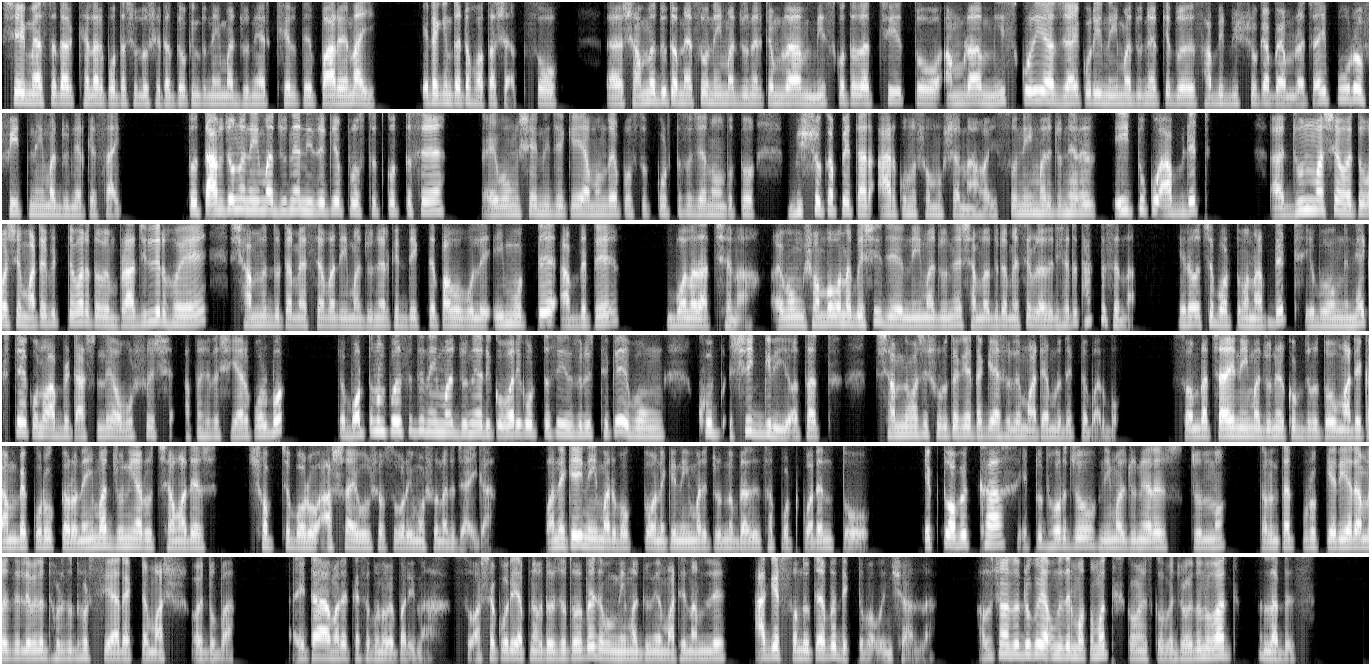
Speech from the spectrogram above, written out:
সেই ম্যাচটা তার খেলার কথা ছিল সেটাতেও কিন্তু নেইমার জুনিয়র খেলতে পারে নাই। এটা কিন্তু একটা হতাশা। সো আ সামনের ২ টা ম্যাচেও নেইমার জুনিয়রকে আমরা মিস করতে যাচ্ছি। তো আমরা মিস করি আর যাই করি নেইমার জুনিয়রকে ২০২৬ বিশ্বকাপে আমরা চাই, পুরো ফিট নেইমার জুনিয়রকে চাই। তো তার জন্য নেইমার জুনিয়র নিজেকে প্রস্তুত করতেছে এবং সে নিজেকে এমনভাবে প্রস্তুত করতেছে যেন অন্তত বিশ্বকাপে তার আর কোনো সমস্যা না হয়। সো, নেইমার জুনিয়রের এইটুকু আপডেট। জুন মাসে হয়তোবা সে মাঠে ফিরতে পারে। তবে ব্রাজিলের হয়ে সামনের দুটা ম্যাচে আমরা নেইমার জুনিয়রকে দেখতে পাবো বলে এই মুহূর্তে আপডেটে বলা যাচ্ছে না এবং সম্ভাবনা বেশি যে নেইমার জুনিয়র সামনের দুটা ম্যাচে ব্রাজিলের সাথে থাকতেছে না। এটা হচ্ছে বর্তমান আপডেট এবং নেক্সট ডে কোনো আপডেট আসলে অবশ্যই আপনার সাথে শেয়ার করব। তো বর্তমান পরিস্থিতি, নেইমার জুনিয়র রিকভারি করতেছে ইনজুরিজ থেকে এবং খুব শিগগিরই অর্থাৎ সামনের মাসের শুরু থেকে তাকে আসলে মাঠে আমরা দেখতে পারব। সো আমরা চাই নেইমার জুনিয়র খুব দ্রুত মাঠে কামব্যাক করুক। কারণ নেইমার জুনিয়র হচ্ছে আমাদের সবচেয়ে বড় আশা এবং সবচেয়ে বড় ইমোশনের জায়গা। অনেকেই নেইমার ভক্ত, অনেকে নেইমারের জন্য ব্রাজিল সাপোর্ট করেন। তো একটু অপেক্ষা, একটু ধৈর্য নেইমার জুনিয়রের জন্য। কারণ তার পুরো ক্যারিয়ারে আমরা যে লেভেলে ধৈর্য ধরছি আর একটা মাস হয়তো বা এটা আমাদের কাছে কোনো ব্যাপারই না। সো আশা করি আপনারা ধৈর্য ধরবেন এবং নেইমার জুনিয়র মাঠে নামলে আগের ছন্দতে আমরা দেখতে পাবো ইনশাআল্লাহ। আলোচনা এতটুকুই আপনাদের মতামত কমেন্টস করবেন। সবাই ধন্যবাদ। আল্লাহ হাফেজ।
